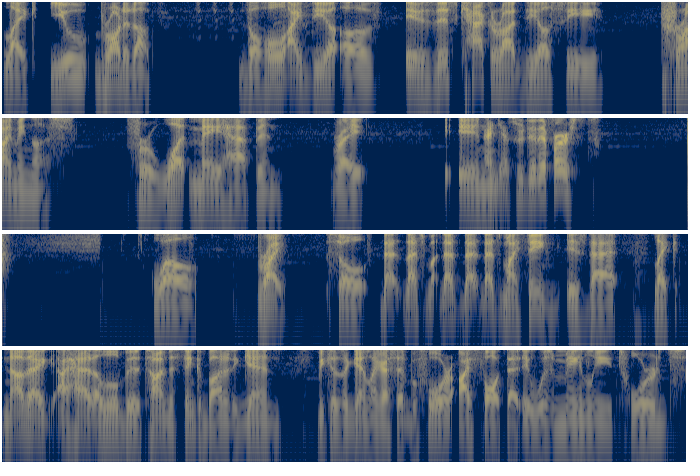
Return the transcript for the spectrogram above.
like you brought it up. The whole idea of is this Kakarot DLC priming us for what may happen, right? In And guess who did it first? well, right. So that that's my that, that that's my thing is that like now that I, I had a little bit of time to think about it again because again like I said before I thought that it was mainly towards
